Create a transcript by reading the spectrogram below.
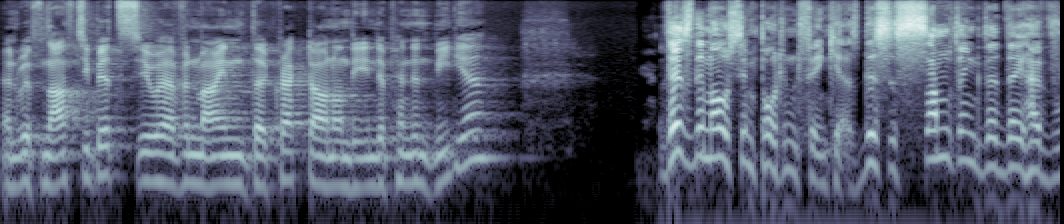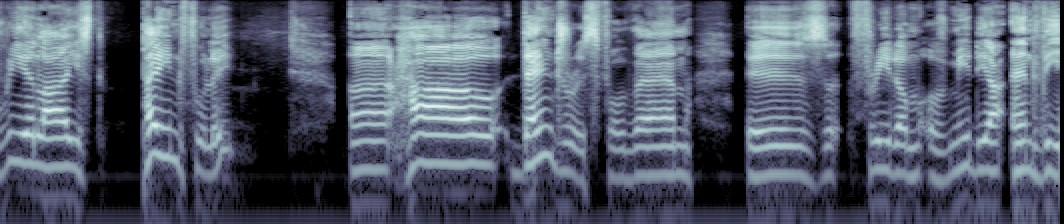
And with nasty bits, you have in mind the crackdown on the independent media? That's the most important thing, yes. This is something that they have realized painfully uh, how dangerous for them is freedom of media and the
